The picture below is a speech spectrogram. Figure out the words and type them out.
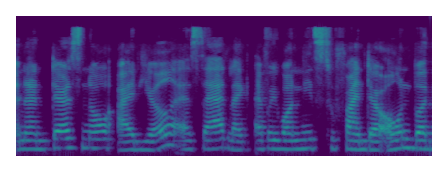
then there's no ideal as that, like everyone needs to find their own, but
